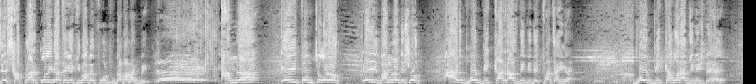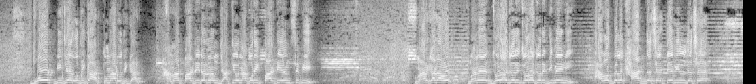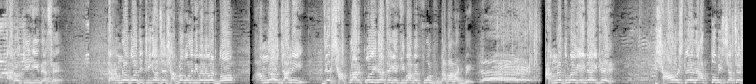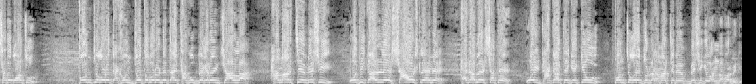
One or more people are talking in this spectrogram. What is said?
যে শাপলার কলিডা থেকে কীভাবে ফুল ফুটাবা লাগবে। আমরা এই পঞ্চগড়ত, এই বাংলাদেশত আর ভোট ভিক্ষার রাজনীতি দেখবা চাই না। ভোট ভিক্ষা করার জিনিস নেহে। ভোট নিজের অধিকার, তোমার অধিকার। আমার পার্টিটার নাম জাতীয় নাগরিক পার্টি, এনসিপি। মার্কাটা হোক মানে জোরাজোরি জোরাজোরি দিবেই নি। আগত বেলে খাট দেছে, টেবিল দেছে। আরও কি কি দেছে তা আমরা বলছি ঠিক আছে, শাপলা কলি দিবেন এবার দো। আমরাও জানি যে শাপলার কলিডা থেকে কীভাবে ফুল ফুটাবা লাগবে। আমরা তোমাকে এইটা আইঠে সাহস নেন আত্মবিশ্বাসের সাথে কহচু পঞ্চগড়ত এখন যত বড় নেতায় থাকুক না কেন, ইনশাআল্লাহ, আমার চেয়ে বেশি অধিকার লে, সাহস লেনে হেডামের সাথে ওই ঢাকা থেকে কেউ পঞ্চগড়ের জন্য আমার চেয়ে বেশি কেউ আনবা পারবেনি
